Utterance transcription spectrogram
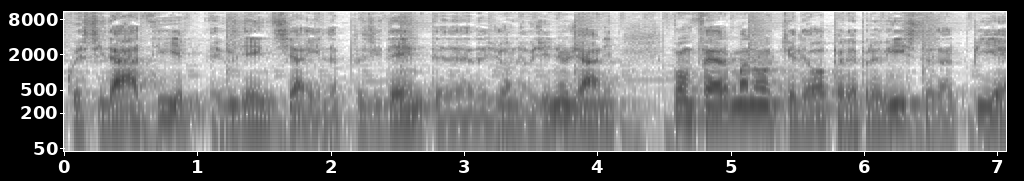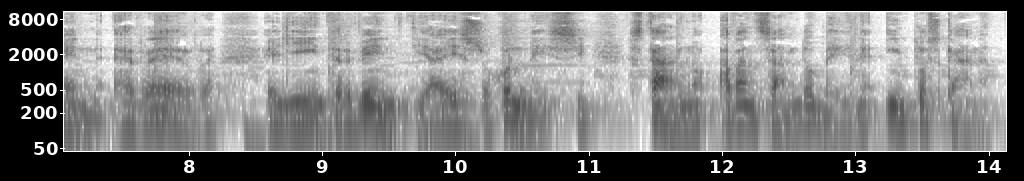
Questi dati, evidenzia il presidente della regione Eugenio Giani, confermano che le opere previste dal PNRR e gli interventi a esso connessi stanno avanzando bene in Toscana.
